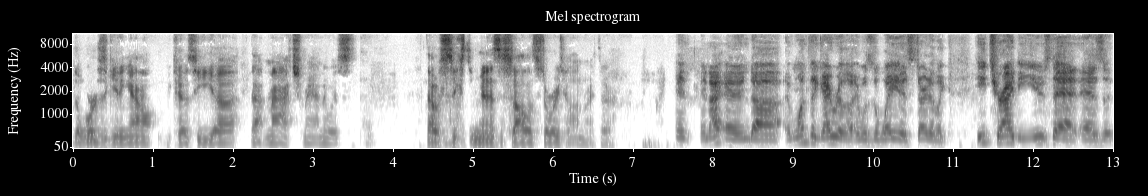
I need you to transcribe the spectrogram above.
the word is getting out because he uh, that match, man, it was that was 60 minutes of solid storytelling right there. And and I and uh and one thing I really it was the way it started. Like he tried to use that as an,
